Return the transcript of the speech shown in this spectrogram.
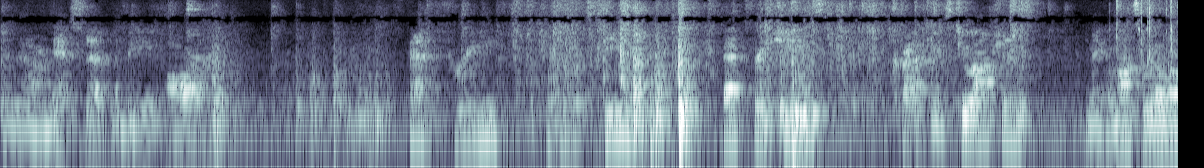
And then our next step will be our fat-free, which is what's key, fat-free cheese. Kraft makes two options. They make a mozzarella,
